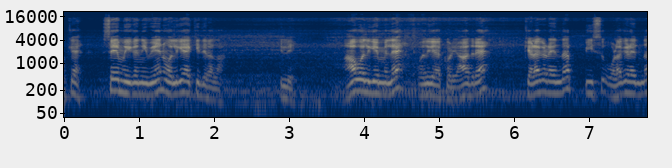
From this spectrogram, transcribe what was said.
ಓಕೆ ಸೇಮ್ ಈಗ ನೀವೇನು ಹೊಲಿಗೆ ಹಾಕಿದ್ದೀರಲ್ಲ, ಇಲ್ಲಿ. ಆ ಹೊಲಿಗೆ ಮೇಲೆ ಹೊಲಿಗೆ ಹಾಕ್ಕೊಳ್ಳಿ ಆದರೆ ಕೆಳಗಡೆಯಿಂದ ಪೀಸು ಒಳಗಡೆಯಿಂದ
